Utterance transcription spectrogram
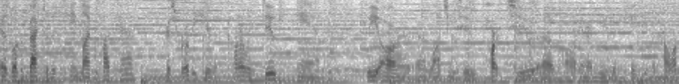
guys, welcome back to the Teen Life Podcast. Chris Roby here with Carly Duke, and we are uh, launching to part two of our interview with Casey McCollum.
